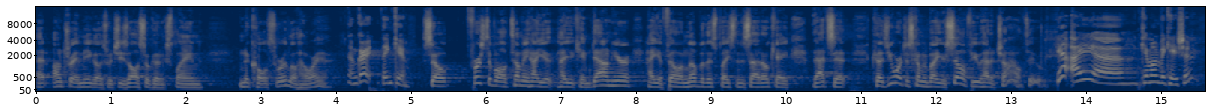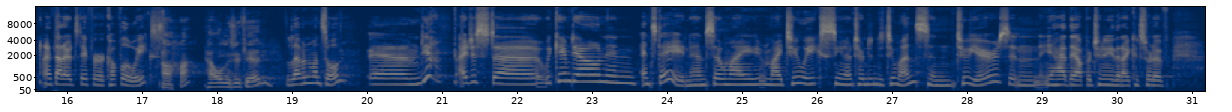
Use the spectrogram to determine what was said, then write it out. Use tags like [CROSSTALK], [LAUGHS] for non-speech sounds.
at Entre Amigos, which she's also going to explain. Nicole Swerdlow, how are you? I'm great, thank you. So, first of all, tell me how you how you came down here, how you fell in love with this place, and decided, okay, that's it. Because you weren't just coming by yourself; you had a child too. Yeah, I uh, came on vacation. I thought I would stay for a couple of weeks. Uh huh. How old is your kid? 11 months old. And yeah, I just uh, we came down and, and stayed, and so my my two weeks, you know, turned into two months and two years, and had the opportunity that I could sort of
